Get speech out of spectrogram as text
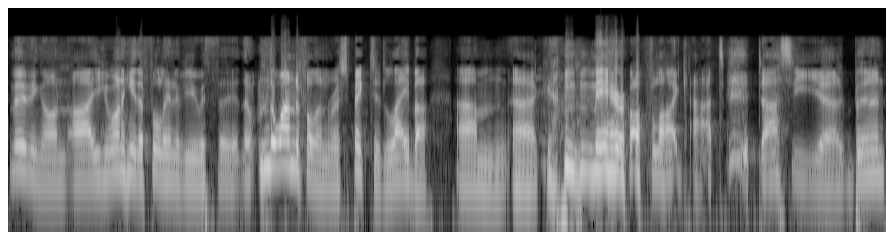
moving on. Uh, you want to hear the full interview with the, the, the wonderful and respected Labor um, uh, Mayor of Leichhardt, Darcy uh, Byrne.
